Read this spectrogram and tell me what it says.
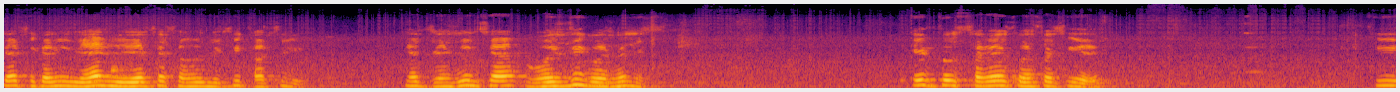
त्या ठिकाणी न्याय मिळण्याच्या संबंधीची खात्री या जजेंच्या वर्दीवरनं दिसते एक गोष्ट सगळ्यात महत्त्वाची आहे की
